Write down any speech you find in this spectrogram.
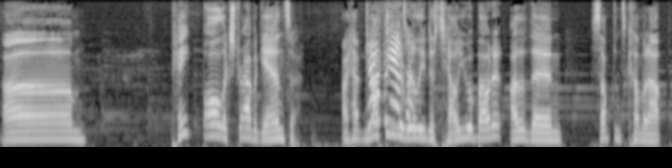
Um, paintball extravaganza. I have nothing to really to tell you about it other than something's coming up.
